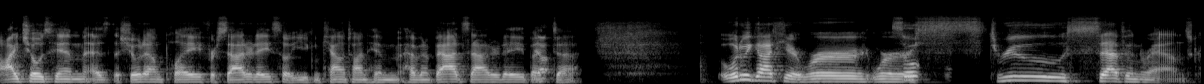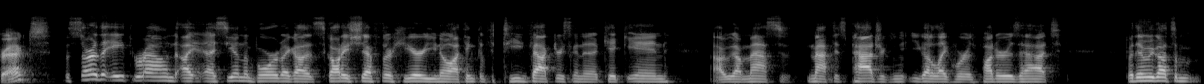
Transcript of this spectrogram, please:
I chose him as the showdown play for Saturday, so you can count on him having a bad Saturday. But yep. uh, what do we got here? We're we're so, through seven rounds, correct? The start of the eighth round, I, I see on the board. I got Scotty Scheffler here. You know, I think the fatigue factor is going to kick in. Uh, we got Matt, Matt Fitzpatrick. You, you got to like where his putter is at. But then we got some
